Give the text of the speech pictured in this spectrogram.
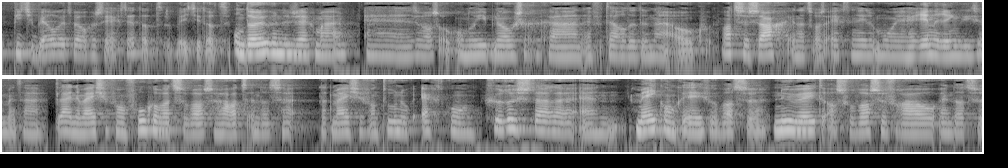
Pietje Bel werd wel gezegd, hè, dat een beetje dat ondeugende, zeg maar. En ze was ook onder hypnose gegaan en vertelde daarna ook wat ze zag. En dat was echt een hele mooie herinnering die ze met haar kleine meisje van vroeger wat ze was had en dat ze dat meisje van toen ook echt kon geruststellen en mee kon geven wat ze nu weet als volwassen vrouw. En dat ze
